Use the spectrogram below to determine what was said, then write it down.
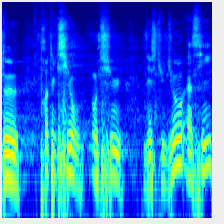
de protection au-dessus des studios, ainsi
